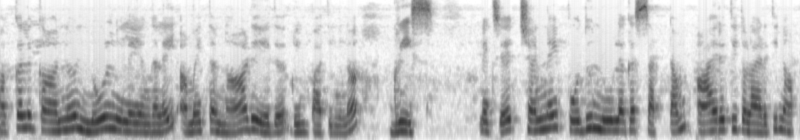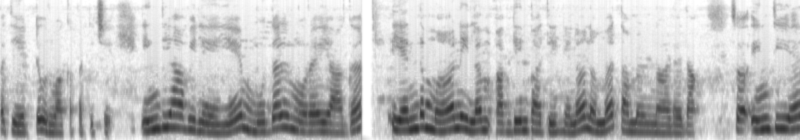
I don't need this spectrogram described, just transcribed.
மக்களுக்கான நூல் நிலையங்களை அமைத்த நாடு எது அப்படின்னு பார்த்தீங்கன்னா கிரீஸ். நெக்ஸ்ட்டு சென்னை பொது நூலக சட்டம் ஆயிரத்தி தொள்ளாயிரத்தி நாற்பத்தி எட்டு உருவாக்கப்பட்டுச்சு. இந்தியாவிலேயே முதல் முறையாக எந்த மாநிலம் அப்படின்னு பார்த்தீங்கன்னா நம்ம தமிழ்நாடு தான். ஸோ இந்திய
